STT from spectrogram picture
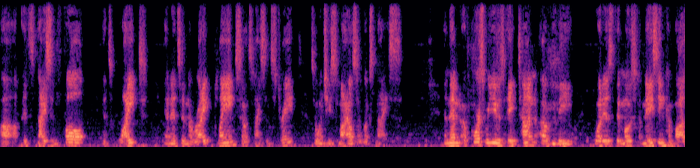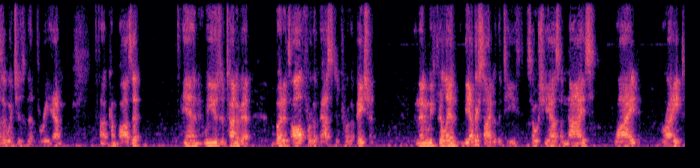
Uh, it's nice and full, it's white, and it's in the right plane, so it's nice and straight. So when she smiles, it looks nice. And then, of course, we use a ton of the what is the most amazing composite, which is the 3M uh, composite. And we use a ton of it, but it's all for the best and for the patient. And then we fill in the other side of the teeth. So she has a nice, wide, bright,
